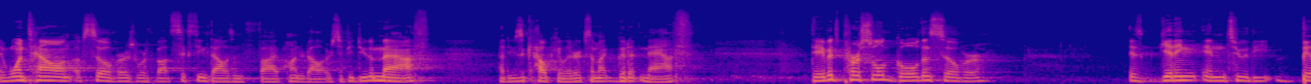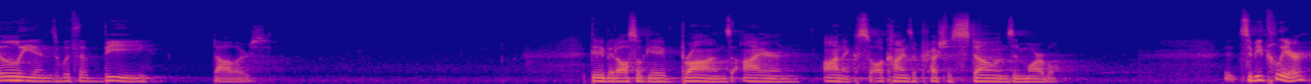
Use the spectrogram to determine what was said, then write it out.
And one talent of silver is worth about $16,500. If you do the math, I had to use a calculator because I'm not good at math. David's personal gold and silver is getting into the billions with a B dollars. David also gave bronze, iron, onyx, all kinds of precious stones and marble. To be clear,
